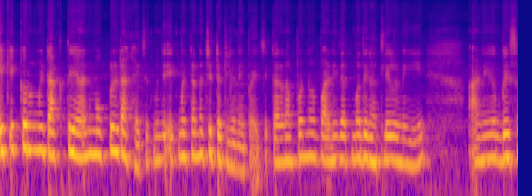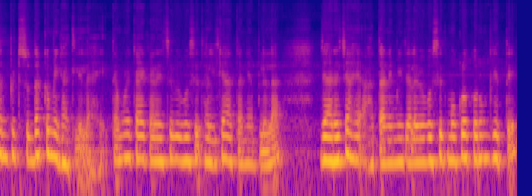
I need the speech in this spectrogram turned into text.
एक एक करून मी टाकते आणि मोकळे टाकायचे म्हणजे एकमेकांना चिटकले नाही पाहिजे. कारण आपण पाणी त्यातमध्ये घातलेलं नाही आहे आणि बेसन पीठसुद्धा कमी घातलेलं आहे. त्यामुळे काय करायचं? व्यवस्थित हलक्या हाताने आपल्याला जाऱ्याच्या आहे हाताने मी त्याला व्यवस्थित मोकळं करून घेते.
